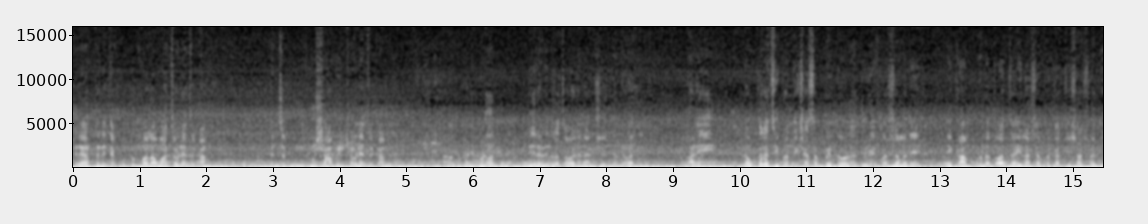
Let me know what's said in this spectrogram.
खऱ्या अर्थाने त्या कुटुंबाला वाचवण्याचं काम झालं. त्यांचं कुंकू शाबीत ठेवण्याचं काम झालं. आणि म्हणून मी रवींद्र चव्हाण यांना विशेष धन्यवाद दिले आणि लवकरच ही प्रतीक्षा संपेल. जवळजवळ दीड एक वर्षामध्ये हे काम पूर्णत्वात जाईल अशा प्रकारची शाश्वती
